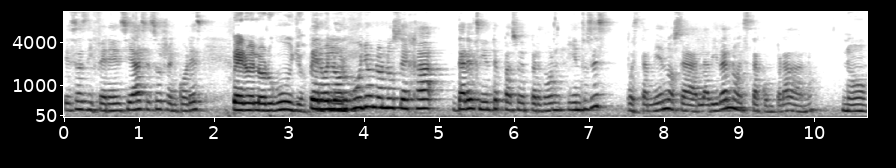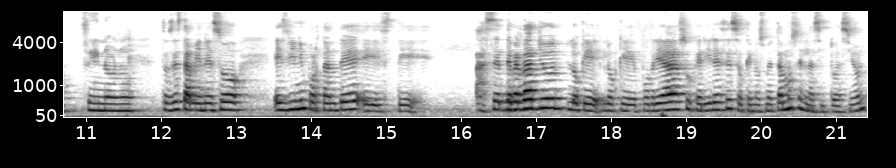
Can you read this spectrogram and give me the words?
esas diferencias, esos rencores. Pero el orgullo. Pero el orgullo no nos deja dar el siguiente paso de perdón. Y entonces, pues también, o sea, la vida no está comprada, ¿no? No, sí, no, no. Entonces también eso es bien importante, este, hacer, de verdad yo lo que, lo que podría sugerir es eso, que nos metamos en la situación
